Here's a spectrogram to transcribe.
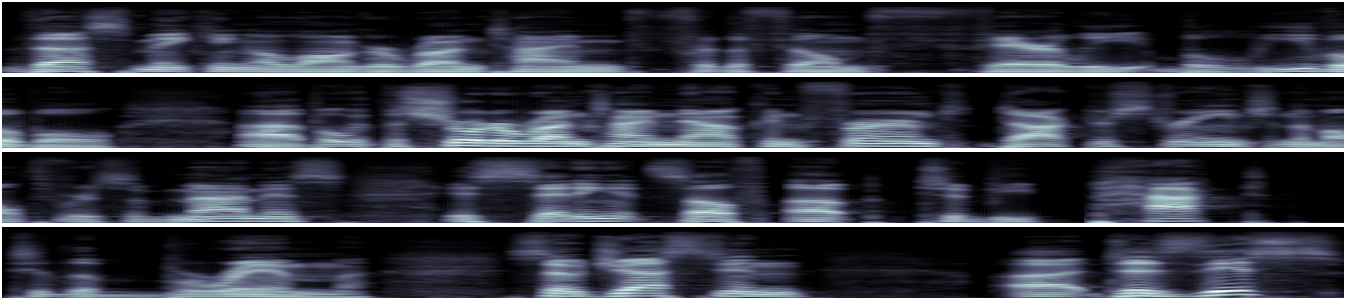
thus making a longer runtime for the film fairly believable. Uh, but with the shorter runtime now confirmed, Doctor Strange and the Multiverse of Madness is setting itself up to be packed to the brim. So, Justin, uh, does this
